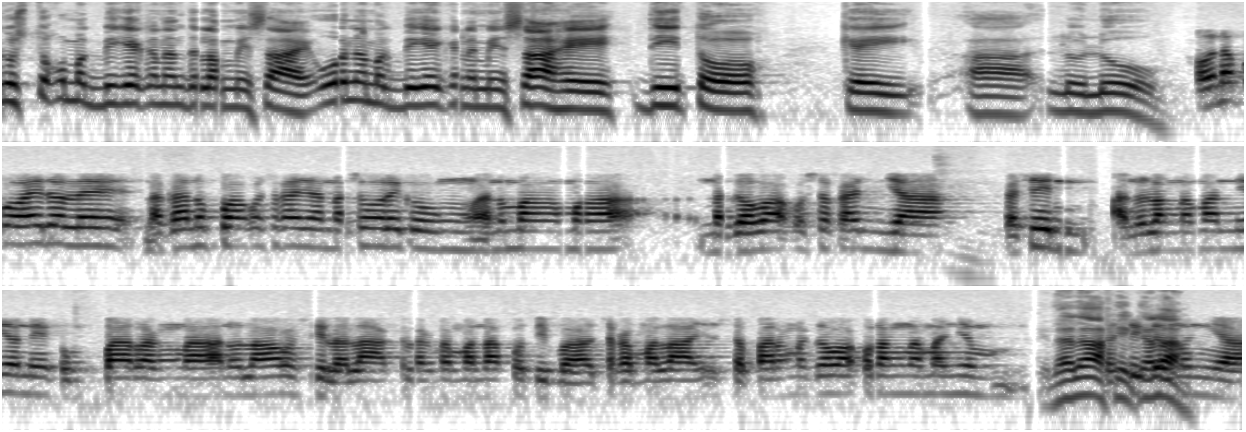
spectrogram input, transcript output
Gusto ko magbigay ka ng dalawang mensahe. Una, magbigay ka ng mensahe dito kay ah, Lulu. Una po, idol, eh, nagano po ako sa kanya, na sorry kung ano mga, mga nagawa ko sa kanya. Kasi ano lang naman yun eh, kung parang na ano lang ako, si lalaki lang naman ako, di ba? Tsaka malayo. Sa parang nagawa ko lang naman yung... Lalaki kasi ka lang. niya.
